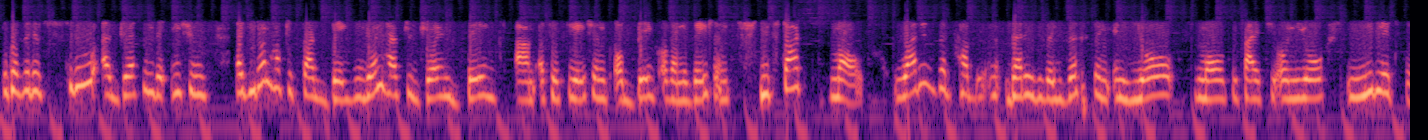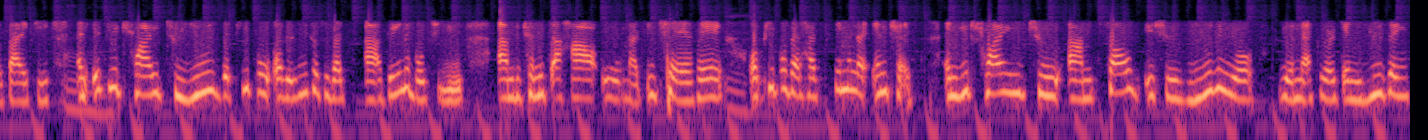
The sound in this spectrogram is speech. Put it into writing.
because it is through addressing the issues that you don't have to start big. You don't have to join big um, associations or big organizations. You start small what is the problem that is existing in your small society or in your immediate society? Mm. And if you try to use the people or the resources that are available to you, um, the or mm. or people that have similar interests, and you trying to um, solve issues using your your network and using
